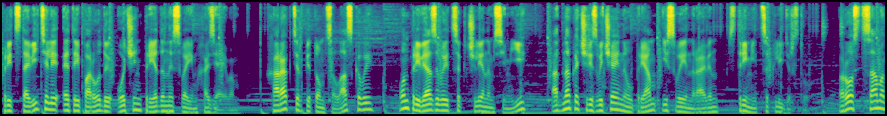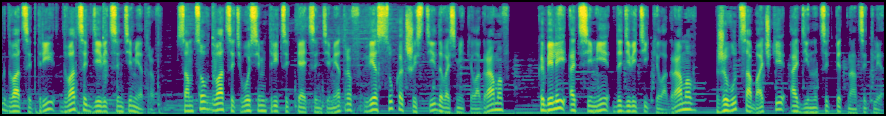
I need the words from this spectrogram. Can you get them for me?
Представители этой породы очень преданы своим хозяевам. Характер питомца ласковый, он привязывается к членам семьи, однако чрезвычайно упрям и своенравен, стремится к лидерству. Рост самок 23-29 см, самцов 28-35 см, вес сук от 6 до 8 кг, кобелей от 7 до 9 кг, живут собачки 11-15 лет.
